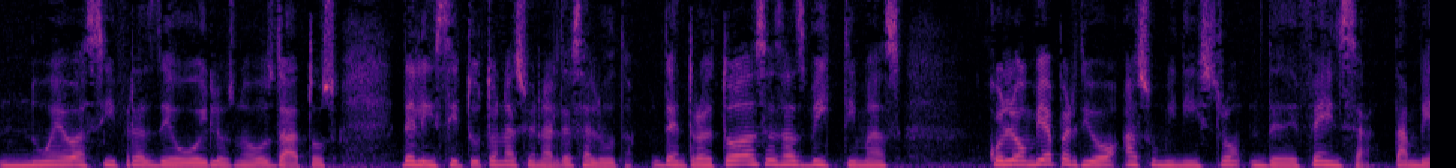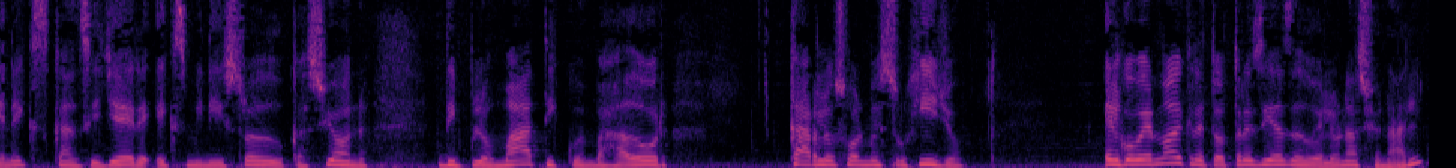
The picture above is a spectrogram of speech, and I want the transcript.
nuevas cifras de hoy, los nuevos datos del Instituto Nacional de Salud. Dentro de todas esas víctimas, Colombia perdió a su ministro de Defensa, también ex canciller, ex ministro de Educación, diplomático, embajador, Carlos Olmes Trujillo. El gobierno decretó tres días de duelo nacional.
